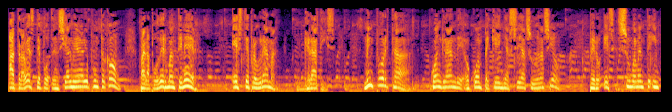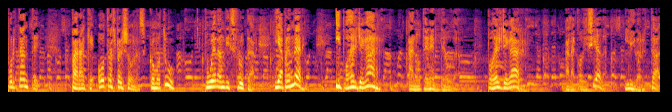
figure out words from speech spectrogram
a través de potencialmillonario.com para poder mantener este programa gratis. No importa cuán grande o cuán pequeña sea su donación, pero es sumamente importante para que otras personas como tú puedan disfrutar y aprender y poder llegar a no tener deuda, poder llegar a la codiciada libertad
